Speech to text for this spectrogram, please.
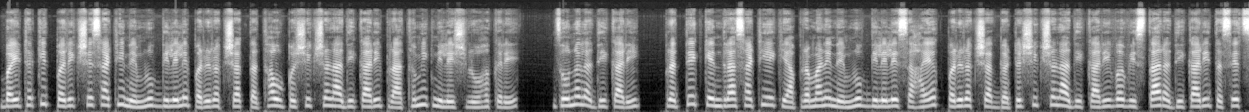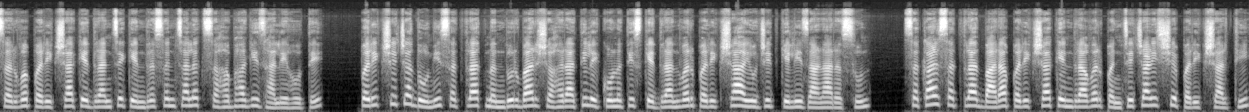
बैठकीत परीक्षेसाठी नेमणूक दिलेले परिरक्षक तथा उपशिक्षणाधिकारी प्राथमिक निलेश लोहकरे झोनल अधिकारी प्रत्येक केंद्रासाठी एक याप्रमाणे नेमणूक दिलेले सहाय्यक परिरक्षक गटशिक्षण अधिकारी व विस्तार अधिकारी तसेच सर्व परीक्षा केंद्रांचे केंद्रसंचालक सहभागी झाले होते. परीक्षेच्या दोन्ही सत्रात नंदुरबार शहरातील एकोणतीस केंद्रांवर परीक्षा आयोजित केली जाणार असून सकाळ सत्रात बारा परीक्षा केंद्रावर पंचेचाळीसशे परीक्षार्थी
